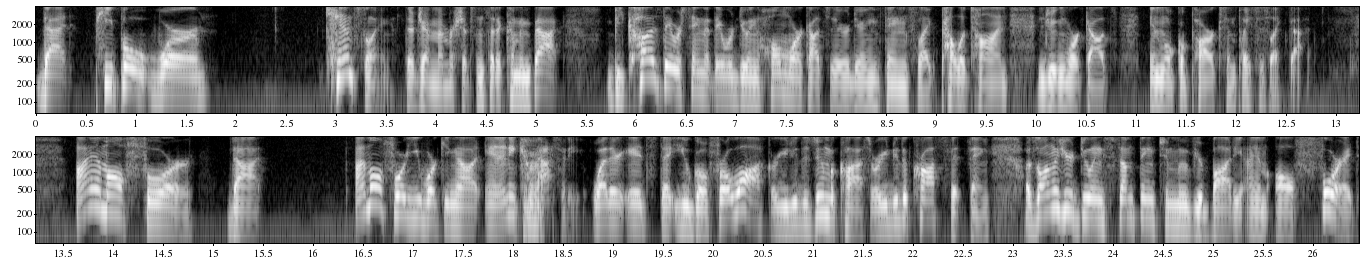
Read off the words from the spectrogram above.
that people were canceling their gym memberships instead of coming back because they were saying that they were doing home workouts, they were doing things like Peloton and doing workouts in local parks and places like that. I am all for that. I'm all for you working out in any capacity, whether it's that you go for a walk or you do the Zumba class or you do the CrossFit thing. As long as you're doing something to move your body, I am all for it.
